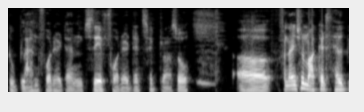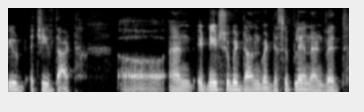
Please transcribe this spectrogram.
to plan for it and save for it, etc. So, uh, financial markets help you achieve that uh, and it needs to be done with discipline and with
